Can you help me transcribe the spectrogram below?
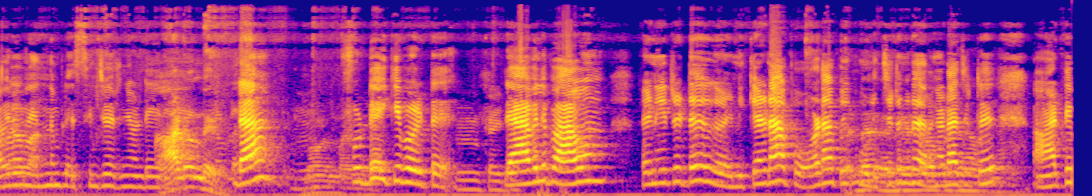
അവർ എന്നും ബ്ലെസ്സിങ് ചൊരിഞ്ഞോണ്ടേ. ഫുഡ് കഴിക്കി പോയിട്ട്. രാവിലെ പാവം എണീറ്റിട്ട് എണീക്കടാ പോടാ പോയി കുളിച്ചിട്ട് ഇങ്ങോട്ട് ഇറങ്ങടാ വെച്ചിട്ട് ആട്ടി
